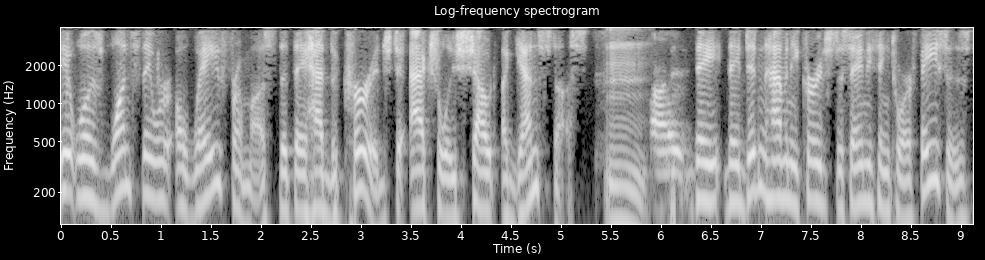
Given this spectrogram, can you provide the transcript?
it was once they were away from us that they had the courage to actually shout against us. Mm. Uh, they they didn't have any courage to say anything to our faces,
